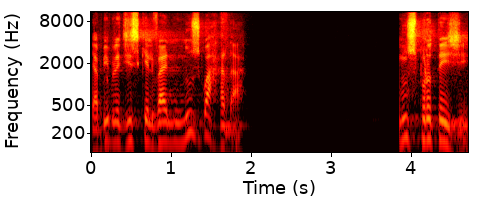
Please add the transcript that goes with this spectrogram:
E a Bíblia diz que Ele vai nos guardar, nos proteger.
